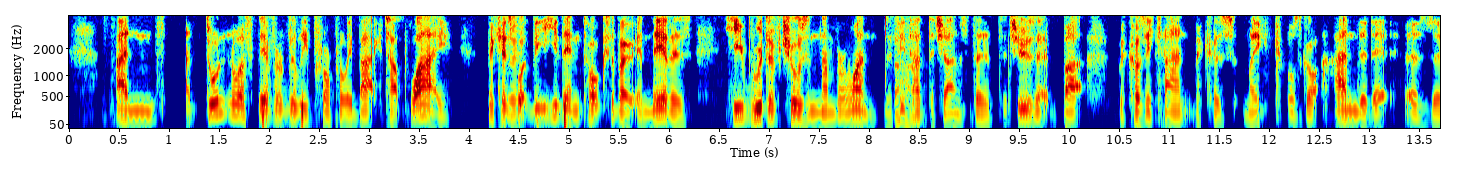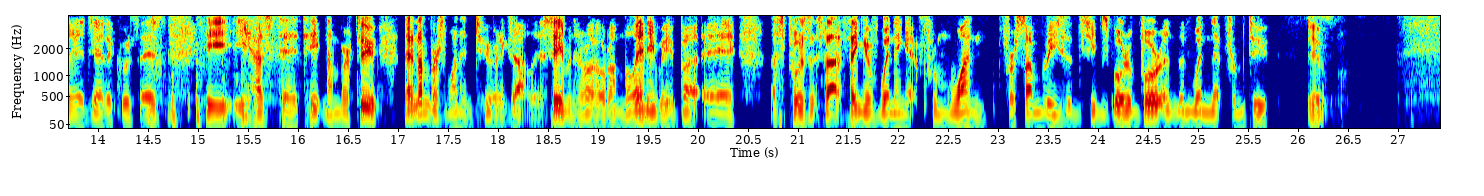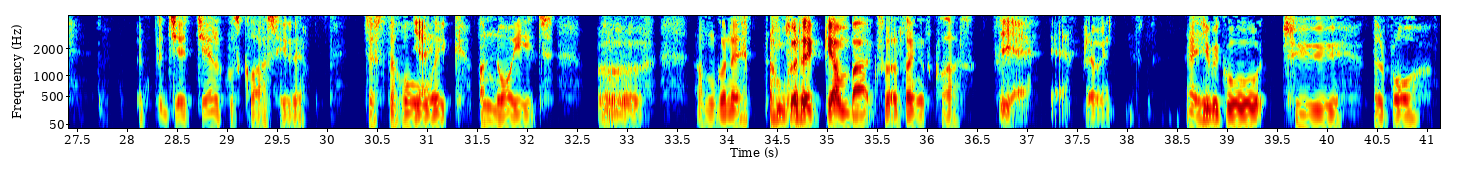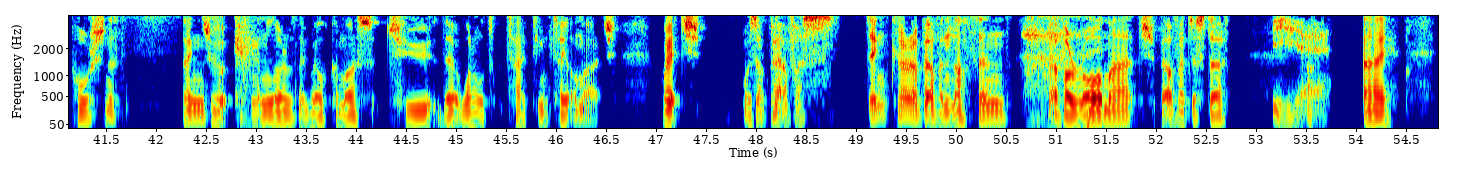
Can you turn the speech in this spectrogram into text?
and I don't know if they ever really properly backed up why. Because Right. what the, he then talks about in there is he would have chosen number one if he'd Uh-huh. had the chance to, to choose it, but because he can't, because Michael's got handed it, as uh, Jericho says, he he has to take number two. Now numbers one and two are exactly the same in the Royal Rumble anyway, but uh, I suppose it's that thing of winning it from one for some reason seems more important than winning it from two. Yep. Uh, Jer- Jericho's classy there. Just the whole Yeah. like annoyed. Ugh, I'm gonna, I'm gonna get them back sort of thing. It's class. Yeah, yeah, brilliant. Right, here we go to the Raw portion of things. We've got Kindler. They welcome us to the World Tag Team title match, which was a bit of a stinker, a bit of a nothing, a bit of a Raw match, a bit of a just a Yeah, aye.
